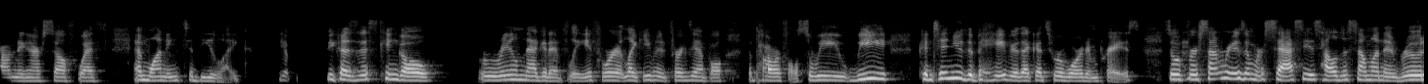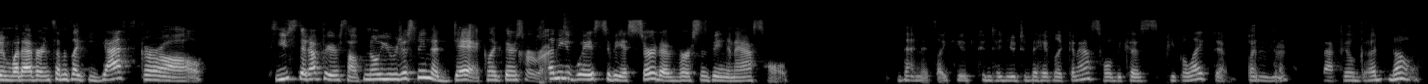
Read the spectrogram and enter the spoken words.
surrounding ourselves with, and wanting to be like. Yep. Because this can go real negatively if we're like even for example the powerful. So we we continue the behavior that gets reward and praise. So if Mhm. for some reason we're sassy as hell to someone and rude and whatever and someone's like yes girl. You stood up for yourself. No you were just being a dick. Like there's plenty of ways to be assertive versus being an asshole. Then it's like you'd continue to behave like an asshole because people liked it. But Mhm. th- that feel good? No.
